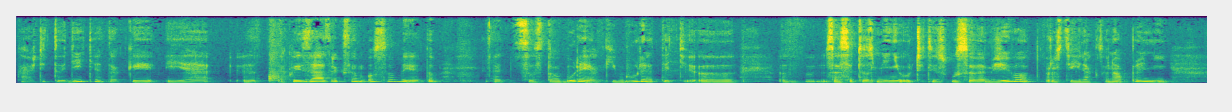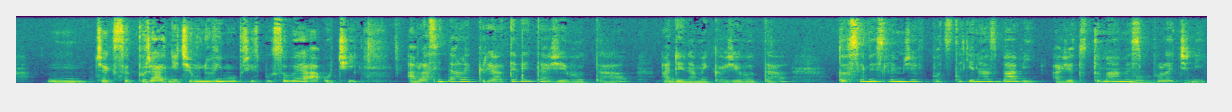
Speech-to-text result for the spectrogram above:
každý to dítě taky je eh, takový zázrak sám o sobě. Je to, eh, co z toho bude, jaký bude. Teď uh, zase to změní určitým způsobem život, prostě jinak to naplní. Mm, člověk se pořád něčemu novému přizpůsobuje a učí. A vlastně tahle kreativita života a dynamika života, to si myslím, že v podstatě nás baví a že toto máme no. společný,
